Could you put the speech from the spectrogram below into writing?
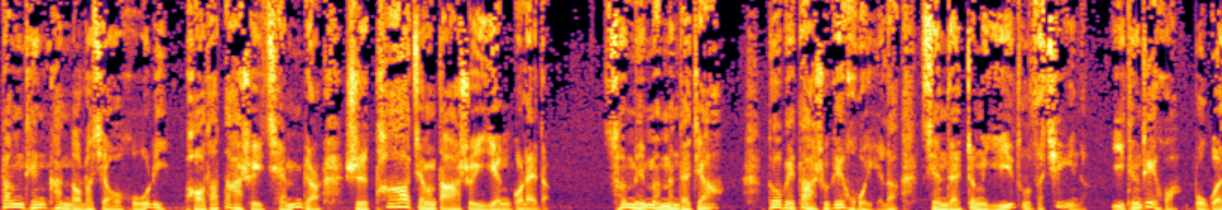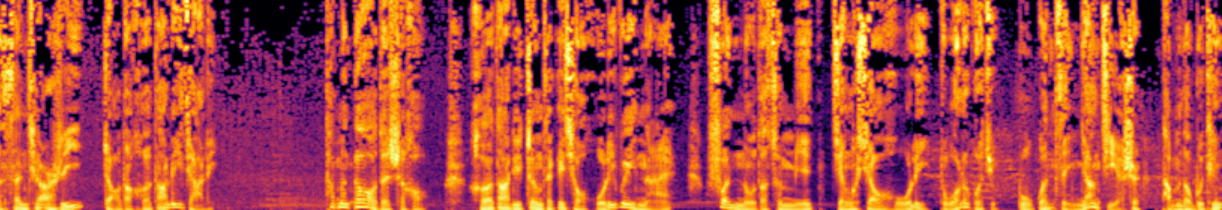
当天看到了小狐狸跑到大水前边，是他将大水引过来的。村民们们的家都被大水给毁了，现在正一肚子气呢。一听这话，不管三七二十一，找到何大力家里。他们到的时候，何大力正在给小狐狸喂奶。愤怒的村民将小狐狸夺了过去，不管怎样解释，他们都不听，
